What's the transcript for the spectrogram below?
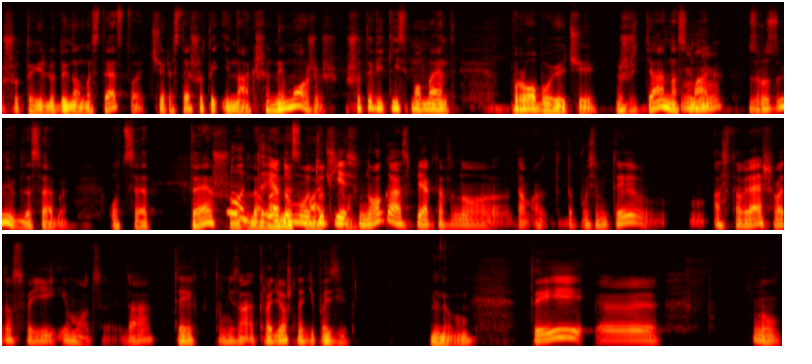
що ти людина мистецтва через те, що ти інакше не можеш. Що ти в якийсь момент, пробуючи життя на смак, Мгм. зрозумів для себе. Оце те, що Ну, для т- мене я думаю, смачно. тут есть много аспектов, но там, а, т- допустим, ты оставляешь в этом свои эмоции, да? Ты их, там, не знаю, крадешь на депозит. Ну, Ты, э, ну,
